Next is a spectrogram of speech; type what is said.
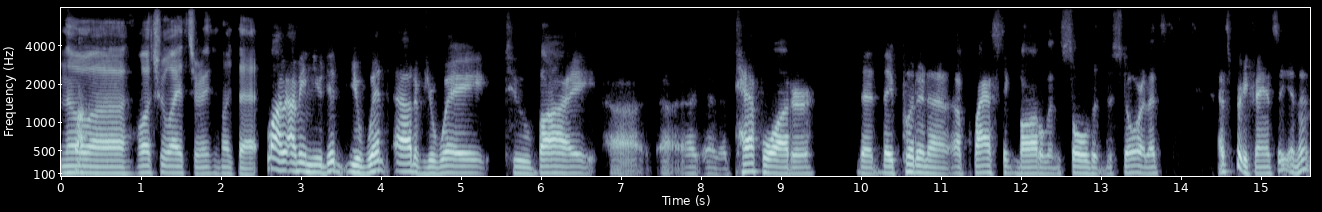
no Oh. uh electrolytes or anything like that. Well, I mean, you did you went out of your way to buy uh, tap water that they put in a, a plastic bottle and sold at the store. That's that's pretty fancy, isn't it?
